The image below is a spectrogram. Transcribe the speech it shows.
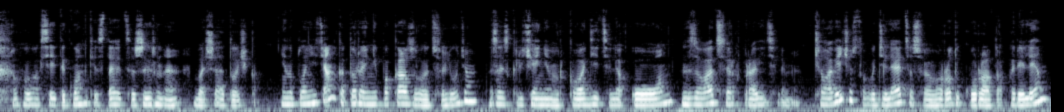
во всей этой гонке ставится жирная большая точка. Инопланетян, которые не показываются людям, за исключением руководителя ООН, называют сверхправителями. Человечество выделяется своего рода куратор Релен,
